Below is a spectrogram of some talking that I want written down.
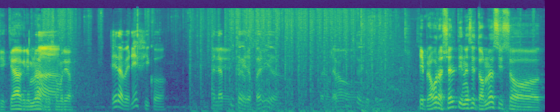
Que queda criminal, pero Ah. se murió. Era benéfico. A la Eh, puta que lo parió. pero La no. puta que lo parió. Sí, pero bueno, Shelty en ese torneo se hizo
